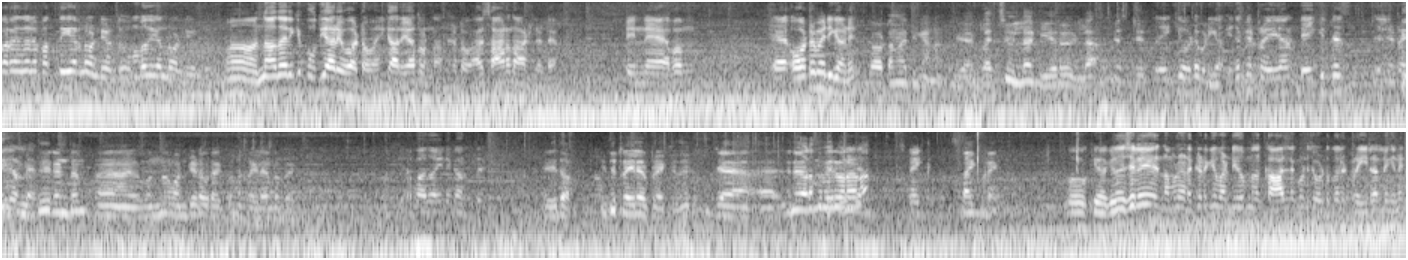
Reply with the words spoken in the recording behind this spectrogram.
പറയുന്ന പോലെ പത്ത് ഗിയറിന് വണ്ടിയുണ്ട് ഒമ്പത് ഗിയറിന് വണ്ടിയുണ്ട്. ആ എന്നാ അതെനിക്ക് പുതിയ അറിവ് കേട്ടോ എനിക്ക് അറിയാത്തോണ്ടാണ് കേട്ടോ. ആ സാധനം നാട്ടിലുണ്ട്. പിന്നെ അപ്പം ഓട്ടോമാറ്റിക് ആണ്. ഓട്ടോമാറ്റിക് ആണ്. ക്ലച്ചും ഇല്ല ഗിയറും ഇല്ല ജസ്റ്റ് ബ്രേക്ക് ഓട്ടോ പിടിക്കാം. ഇതൊക്കെ ട്രെയിലർ ബ്രേക്കിന്റെ ട്രെയിലറല്ലേ ഇത് രണ്ടും ഒന്ന് വണ്ടിയുടെ ബ്രേക്ക് ഒന്ന് ട്രെയിലറിന്റെ ബ്രേക്ക് അപ്പൊ അത് അതിന്റെ കറുത്ത്. ഇതോ ഇത് ട്രെയിലർ ബ്രേക്ക് ഇത് ഇതിന് വേറെ പേര് പറയണം? Spike spike brake okay okay. എന്ന് വെച്ചാൽ നമ്മൾ ഇടയ്ക്കിടയ്ക്ക് വണ്ടി പോകുമ്പോൾ കാലിനെ കൊണ്ട് ചോട്ടുന്ന ട്രെയിലറിൽ ഇങ്ങനെ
